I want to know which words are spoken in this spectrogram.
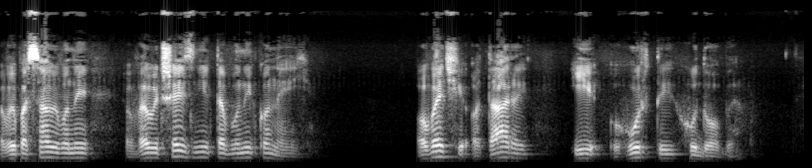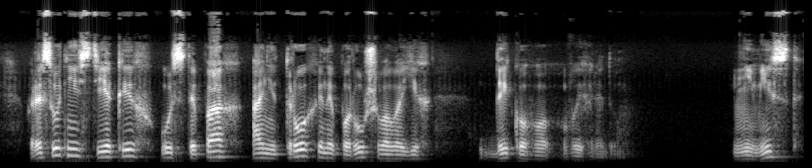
випасали вони величезні табуни коней, овечі отари і гурти худоби, присутність яких у степах ані трохи не порушувала їх дикого вигляду. Ні міст,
